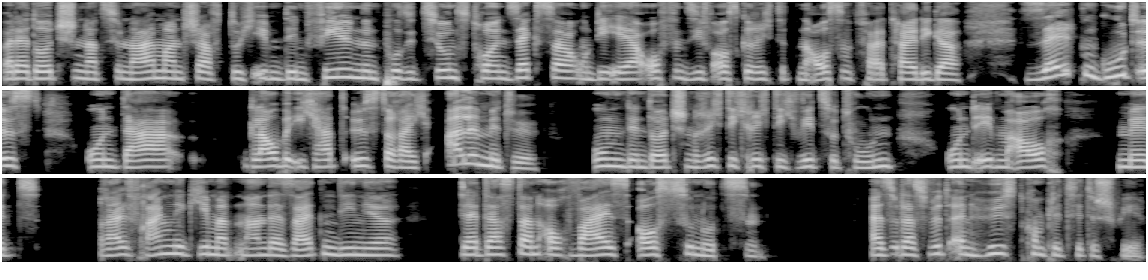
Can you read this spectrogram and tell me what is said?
bei der deutschen Nationalmannschaft durch eben den fehlenden positionstreuen Sechser und die eher offensiv ausgerichteten Außenverteidiger wieder selten gut ist. Und da, glaube ich, hat Österreich alle Mittel, um den Deutschen richtig, richtig weh zu tun. Und eben auch mit Ralf Rangnick jemanden an der Seitenlinie, der das dann auch weiß, auszunutzen. Also das wird ein höchst kompliziertes Spiel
